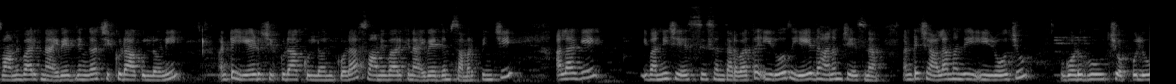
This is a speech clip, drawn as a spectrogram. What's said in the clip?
స్వామివారికి నైవేద్యంగా చిక్కుడాకుల్లోని అంటే ఏడు చిక్కుడాకుల్లోని కూడా స్వామివారికి నైవేద్యం సమర్పించి అలాగే ఇవన్నీ చేసేసిన తర్వాత ఈరోజు ఏ దానం చేసినా అంటే చాలామంది ఈరోజు గొడుగు చెప్పులు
